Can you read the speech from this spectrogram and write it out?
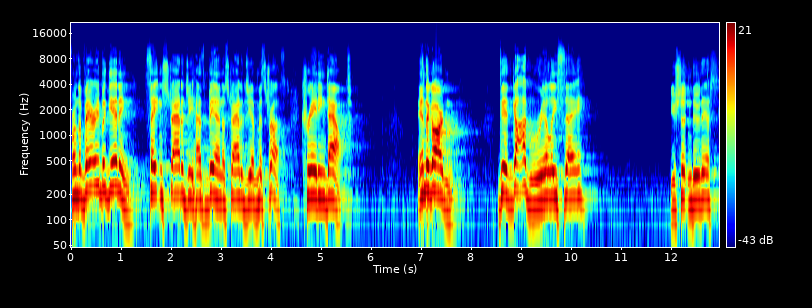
From the very beginning, Satan's strategy has been a strategy of mistrust, creating doubt. In the garden, did God really say you shouldn't do this?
